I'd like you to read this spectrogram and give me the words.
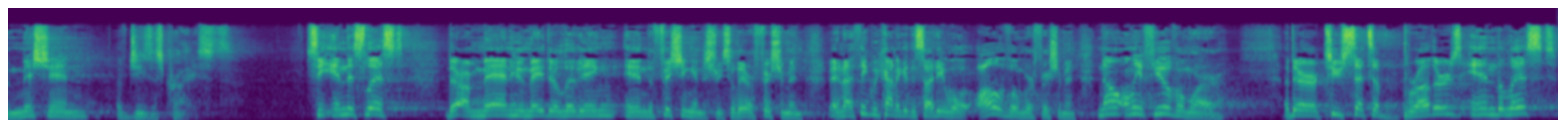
the mission of Jesus Christ. See, in this list, there are men who made their living in the fishing industry, so they were fishermen. And I think we kind of get this idea well, all of them were fishermen. No, only a few of them were. There are two sets of brothers in the list.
